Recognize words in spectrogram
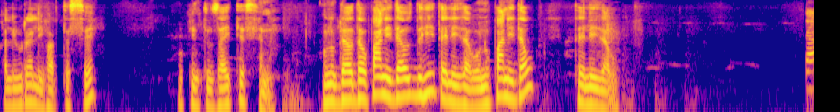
খালি উড়ালি পারতেছে। ও কিন্তু যাইতেছে না। কোনো দাও দাও পানি দাও দেখি তাইলেই যাব। অনু পানি দাও তাইলেই যাব। যা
